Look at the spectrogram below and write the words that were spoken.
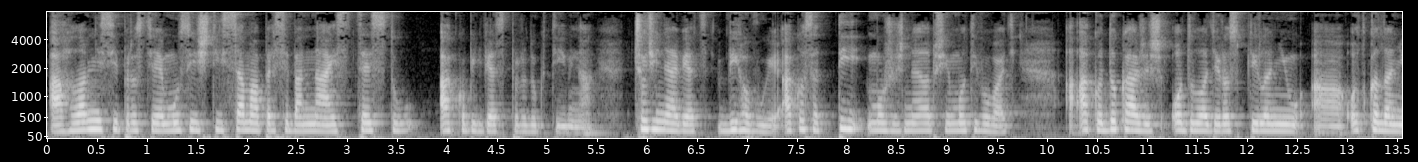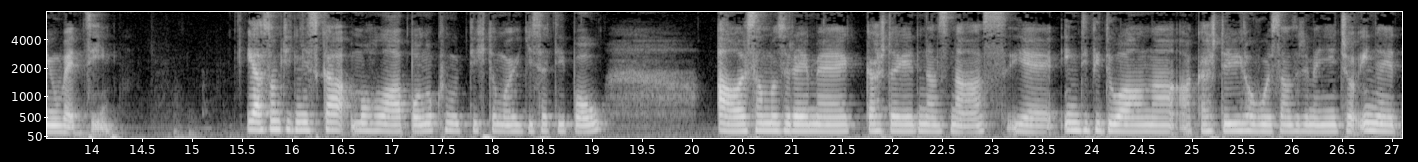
A hlavne si proste musíš ty sama pre seba nájsť cestu, ako byť viac produktívna čo ti najviac vyhovuje, ako sa ty môžeš najlepšie motivovať a ako dokážeš odolať rozptýleniu a odkladaniu vecí. Ja som ti dneska mohla ponúknuť týchto mojich 10 typov, ale samozrejme každá jedna z nás je individuálna a každý vyhovuje samozrejme niečo iné,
